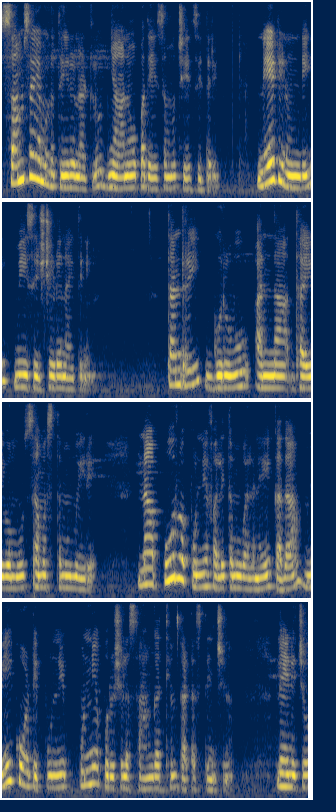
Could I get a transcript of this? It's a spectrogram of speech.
సంశయములు తీరినట్లు జ్ఞానోపదేశము చేసిదిరి నేటి నుండి మీ శిష్యుడనైతిని. తండ్రి గురువు అన్న దైవము సమస్తము మీరే. నా పూర్వ పుణ్య ఫలితము వలనే కదా మీ కోటి పుణ్య పుణ్య పురుషుల సాంగత్యం తటస్థించిన. లేనిచో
